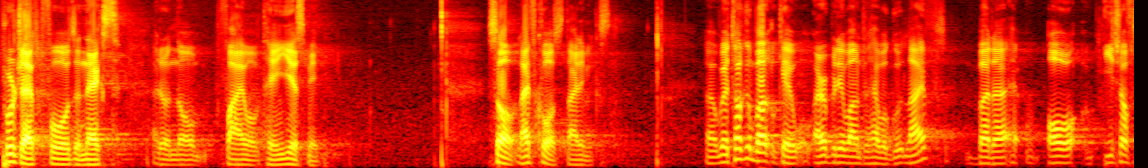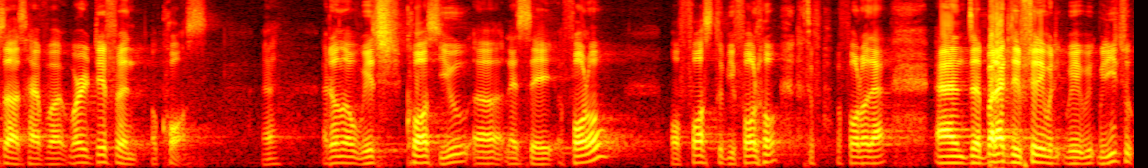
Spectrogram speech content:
project for the next, I don't know, five or 10 years maybe. So life course dynamics. Uh, we're talking about, okay, everybody want to have a good life, but uh, all, each of us have a very different uh, course. I don't know which course you, let's say, follow or forced to be follow, to follow that. And, but actually, we, we, we, need to,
